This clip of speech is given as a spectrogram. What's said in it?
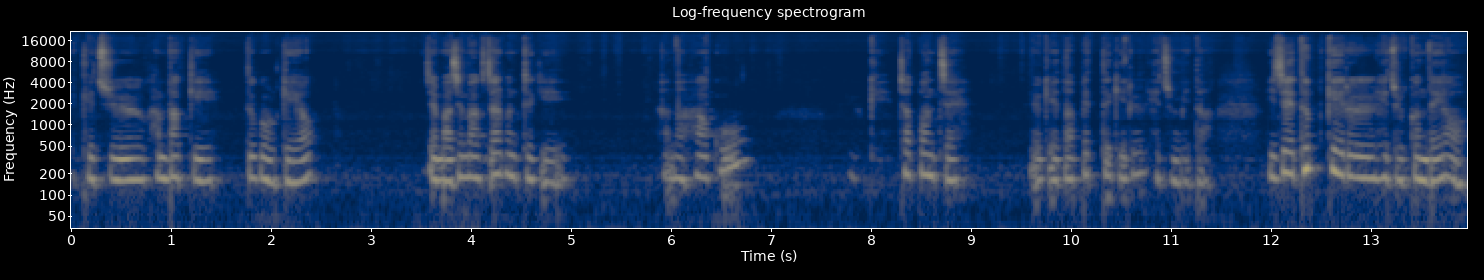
이렇게 쭉 한 바퀴 뜨고 올게요. 이제 마지막 짧은뜨기 하나 하고 이렇게 첫 번째 여기에다 빼뜨기를 해줍니다. 이제 덮개를 해줄 건데요.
